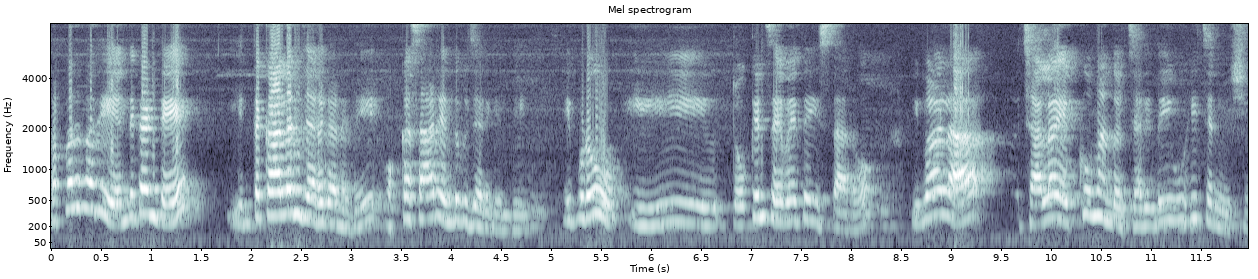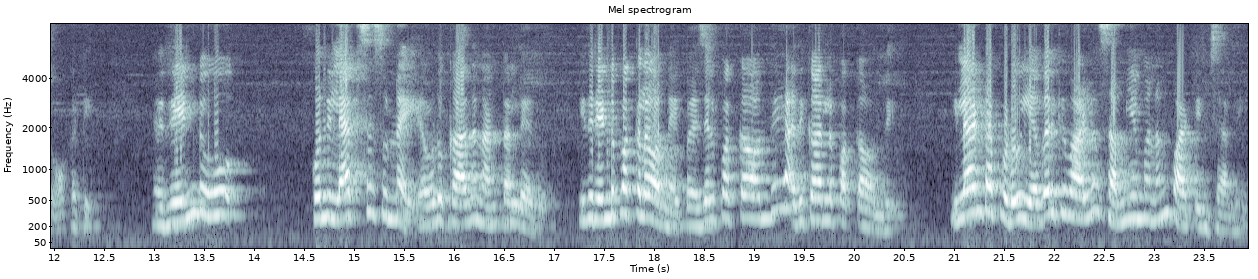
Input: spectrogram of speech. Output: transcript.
తప్పదు మరి. ఎందుకంటే ఇంతకాలం జరగనిది ఒక్కసారి ఎందుకు జరిగింది? ఇప్పుడు ఈ టోకెన్స్ ఏవైతే ఇస్తారో ఇవాళ చాలా ఎక్కువ మంది వచ్చారు. ఇది ఊహించని విషయం ఒకటి. రెండు కొన్ని ల్యాప్సెస్ ఉన్నాయి. ఎవడు కాదని అంటలేదు. ఇది రెండు పక్కల ఉన్నాయి. ప్రజల పక్క ఉంది అధికారుల పక్క ఉంది. ఇలాంటప్పుడు ఎవరికి వాళ్ళు సంయమనం పాటించాలి.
